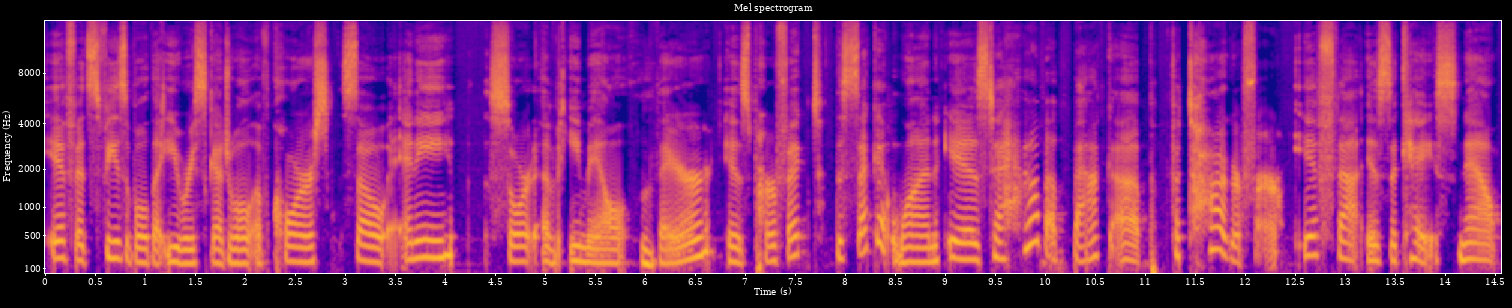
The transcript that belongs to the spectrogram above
If it's feasible that you reschedule, of course. So, any sort of email there is perfect. The second one is to have a backup photographer if that is the case. Now,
